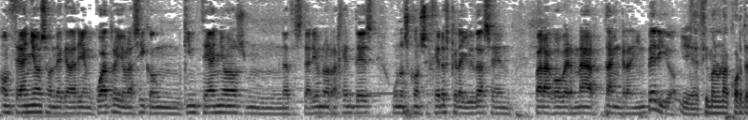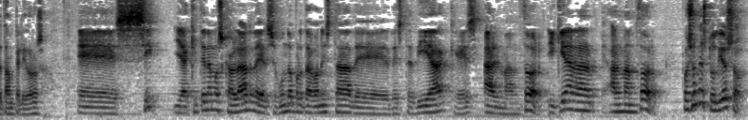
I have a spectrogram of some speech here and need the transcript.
11 años aún le quedarían 4 y aún así con 15 años mm, necesitaría unos regentes, unos consejeros que le ayudasen para gobernar tan gran imperio. Y encima en una corte tan peligrosa. Eh, sí, y aquí tenemos que hablar del segundo protagonista de, este día, que es Almanzor. ¿Y quién era Al- Almanzor? Pues un estudioso.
